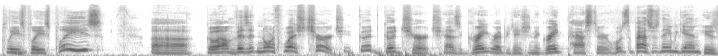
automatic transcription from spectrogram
Please, Mm-hmm. please, please uh, go out and visit Northwest Church. Good, good church. Has a great reputation, a great pastor. What's the pastor's name again? He's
